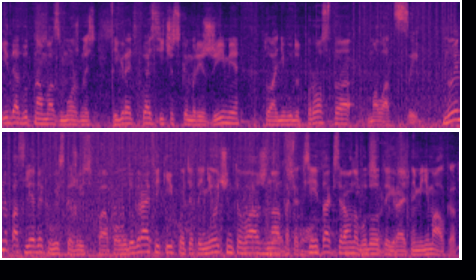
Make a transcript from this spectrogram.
и дадут нам возможность играть в классическом режиме, то они будут просто молодцы. Ну и напоследок выскажусь по поводу графики, хоть это не очень-то важно, так как все и так все равно будут играть на минималках.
